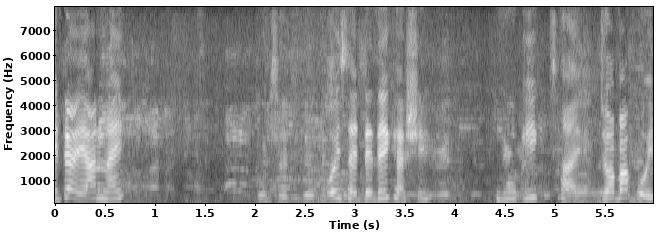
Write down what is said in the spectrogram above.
এটাই আর নাই। ওই সাইডে দেখে আসি। গু- ই ছায় জবা কই?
